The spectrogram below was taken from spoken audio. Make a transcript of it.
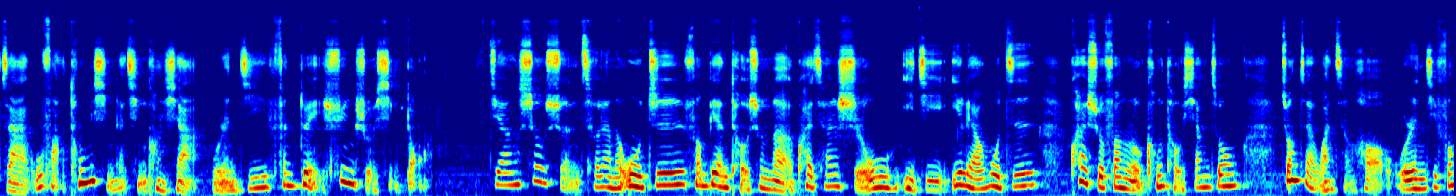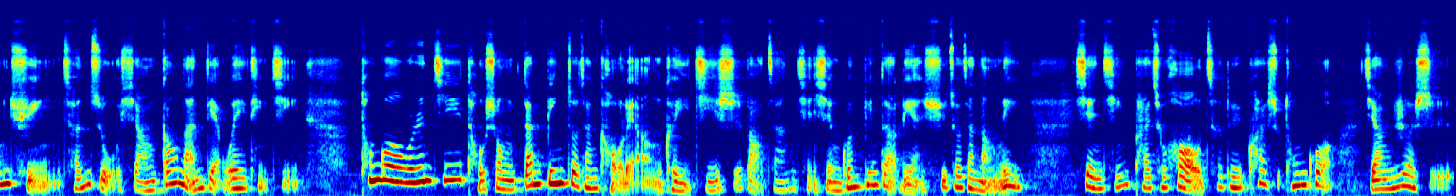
在无法通行的情况下，无人机分队迅速行动。将受损车辆的物资方便投送的快餐食物以及医疗物资快速放入空投箱中。装载完成后，无人机蜂群乘组向高难点位挺进。通过无人机投送单兵作战口粮，可以及时保障前线官兵的连续作战能力。险情排除后，车队快速通过，将热食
